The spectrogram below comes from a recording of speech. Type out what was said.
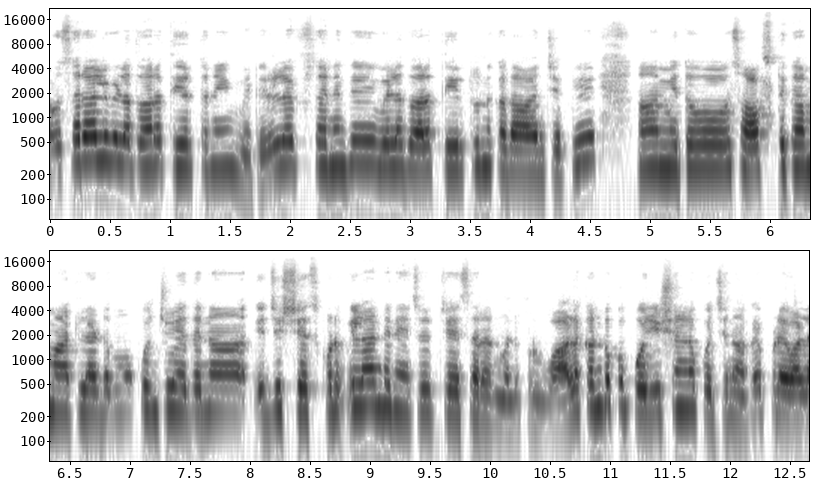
అవసరాలు వీళ్ళ ద్వారా తీరుతున్నాయి. మెటీరియల్ లైఫ్స్ అనేది వీళ్ళ ద్వారా తీరుతుంది కదా! అని చెప్పి ఆహ్, మీతో సాఫ్ట్‌గా మాట్లాడడము, కొంచెం ఏదైనా అడ్జస్ట్ చేసుకోవడం ఇలాంటి నేచర్ చేశారనమాట. ఇప్పుడు వాళ్ళకంటూ ఒక పొజిషన్‌లోకొచ్చినాక ఇప్పుడు వాళ్ళ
